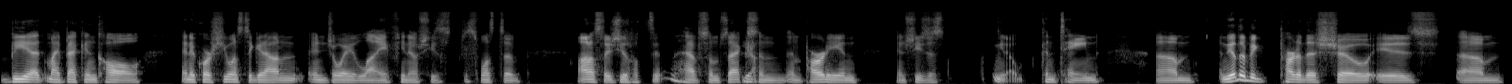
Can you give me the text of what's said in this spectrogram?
be at my beck and call. And of course, she wants to get out and enjoy life. You know, she's just wants to, honestly, she just wants to have some sex Yeah. and, and party and and she's just, you know, contained. Um, and the other big part of this show is um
